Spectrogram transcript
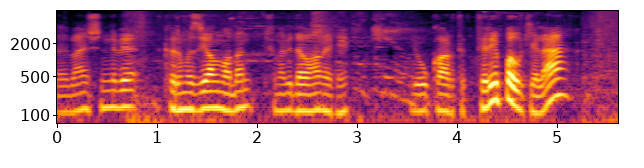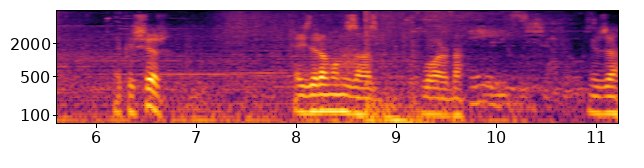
Ee, ben şimdi bir kırmızıyı almadan şuna bir devam edeyim. Yok artık. Triple kill ha? Yakışır. Ejder almamız lazım bu arada. Güzel.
